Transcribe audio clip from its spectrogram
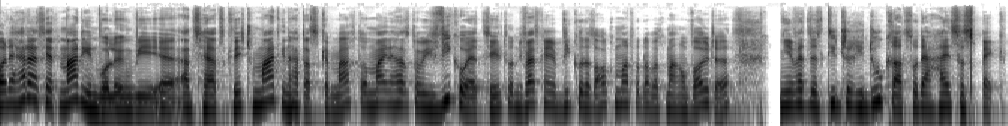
Und er hat das jetzt Martin wohl irgendwie äh, ans Herz gelegt und Martin hat das gemacht und Martin hat das, glaube ich, Vico erzählt und ich weiß gar nicht, ob Vico das auch gemacht hat oder was machen wollte. Jedenfalls ist Didgeridoo gerade so der heiße Speck.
